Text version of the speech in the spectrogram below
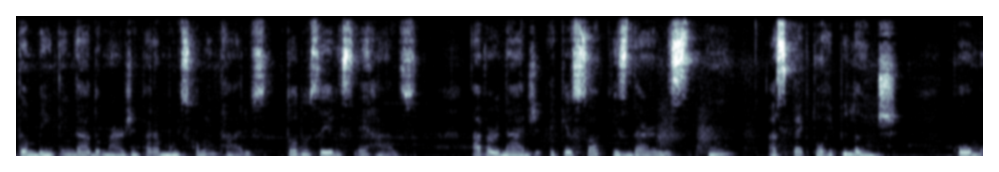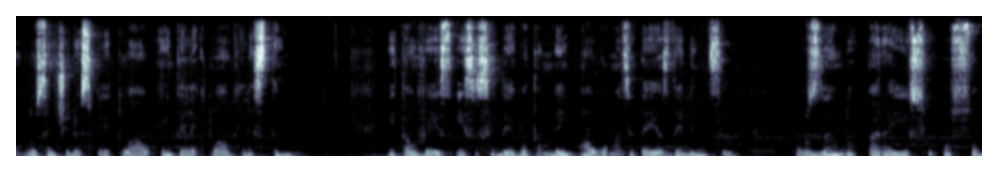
também têm dado margem para muitos comentários, todos eles errados. A verdade é que eu só quis dar-lhes um aspecto horripilante, como no sentido espiritual e intelectual que eles têm. E talvez isso se deva também a algumas ideias de Lindsay, usando para isso o som.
